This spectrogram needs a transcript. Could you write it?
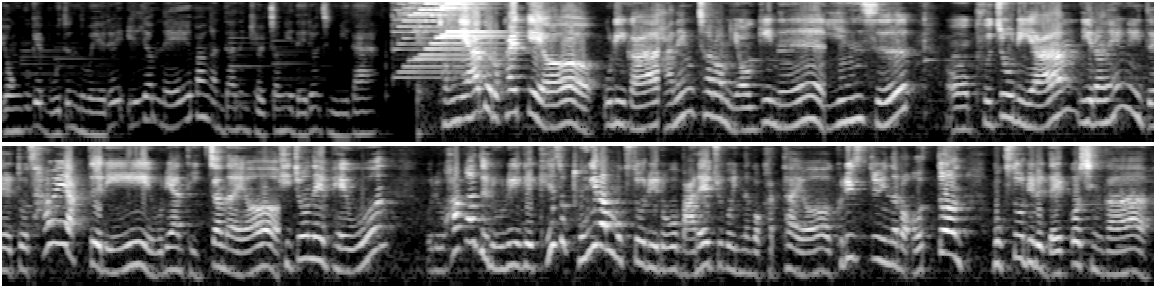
영국의 모든 노예를 1년 내에 해방한다는 결정이 내려집니다. 정리하도록 할게요. 우리가 관행처럼 여기는 인습, 어, 부조리함 이런 행위들 또 사회학들이 우리한테 있잖아요. 기존에 배운 우리 화가들이 우리에게 계속 동일한 목소리로 말해주고 있는 것 같아요. 그리스도인으로 어떤 목소리를 낼 것인가,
